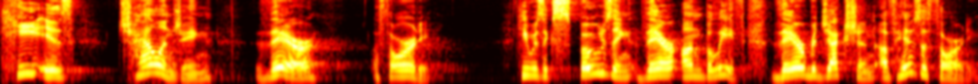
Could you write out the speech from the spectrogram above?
he is challenging their authority. He was exposing their unbelief, their rejection of his authority,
